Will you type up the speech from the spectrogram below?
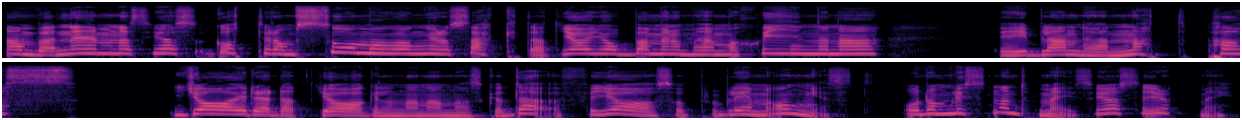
Han bara, nej men alltså jag har gått till dem så många gånger och sagt att jag jobbar med de här maskinerna, eh, ibland har jag nattpass. Jag är rädd att jag eller någon annan ska dö, för jag har så problem med ångest. Och de lyssnade inte på mig, så jag säger upp mig.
